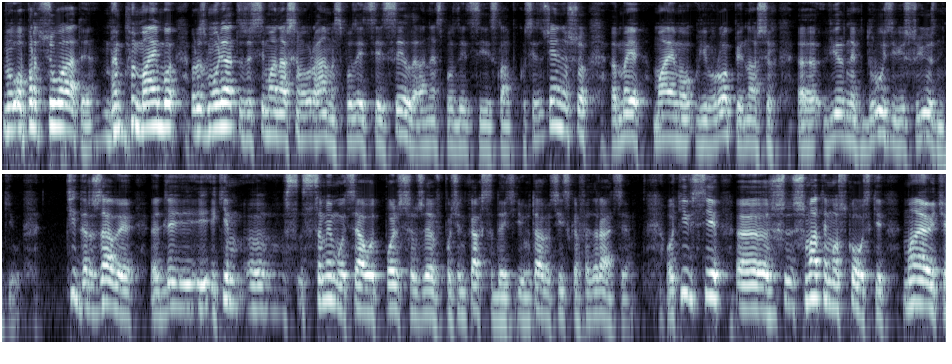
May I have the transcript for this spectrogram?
ну, опрацювати. Ми ми маємо розмовляти з усіма нашими ворогами з позиції сили, а не з позиції слабкості. Звичайно, що ми маємо в Європі наших е, вірних друзів і союзників. Ті держави, е, для яким е, самим оця от Польща вже в починках сидить, і ота Російська Федерація. Оті всі е, шмати московські мають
